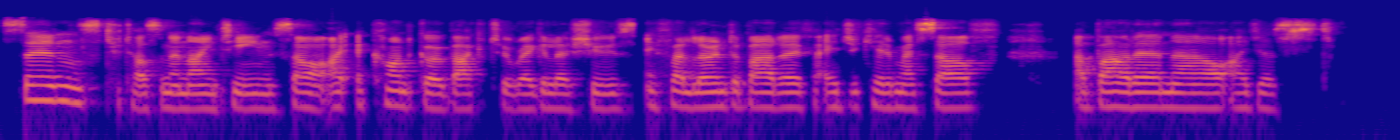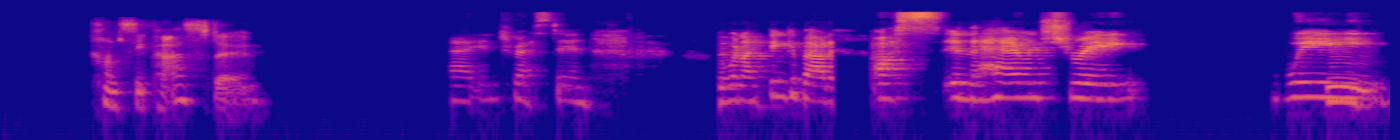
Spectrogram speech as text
since 2019 so I, I can't go back to regular shoes. If i learned about it if i educated myself about it now i just can't see past it. Uh, interesting when i think about it us in the hair industry, we mm.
